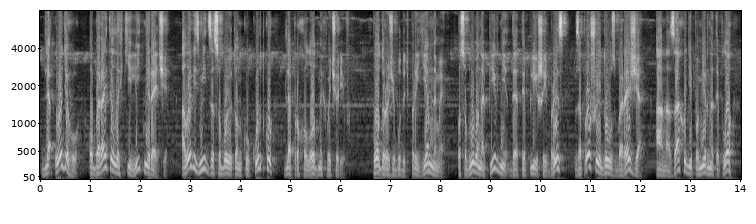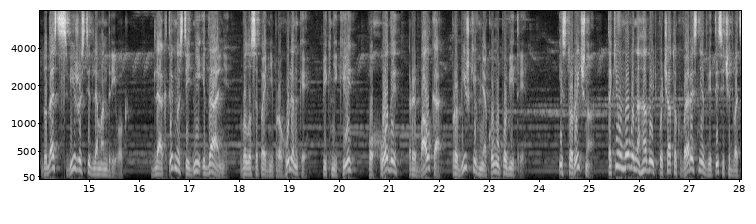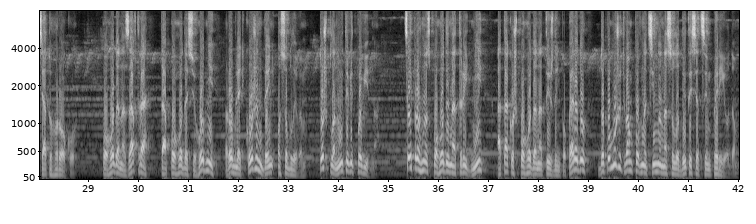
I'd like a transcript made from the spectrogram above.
Для одягу обирайте легкі літні речі, але візьміть за собою тонку куртку для прохолодних вечорів. Подорожі будуть приємними, особливо на півдні, де тепліший бриз запрошує до узбережжя, а на заході помірне тепло додасть свіжості для мандрівок. Для активності дні ідеальні: велосипедні прогулянки, пікніки, походи, рибалка, пробіжки в м'якому повітрі. Історично такі умови нагадують початок вересня 2020 року. Погода на завтра та погода сьогодні роблять кожен день особливим, тож плануйте відповідно. Цей прогноз погоди на три дні, а також погода на тиждень попереду допоможуть вам повноцінно насолодитися цим періодом.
